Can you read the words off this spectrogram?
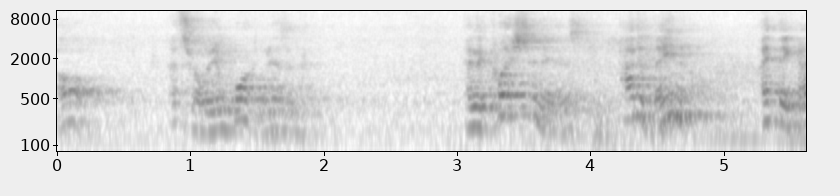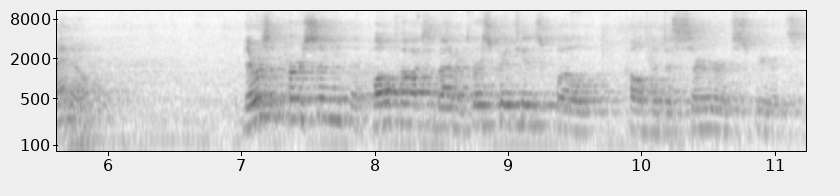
Oh, that's really important, isn't it? And the question is, how did they know? I think I know. There was a person that Paul talks about in 1 Corinthians 12 called the discerner of spirits.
